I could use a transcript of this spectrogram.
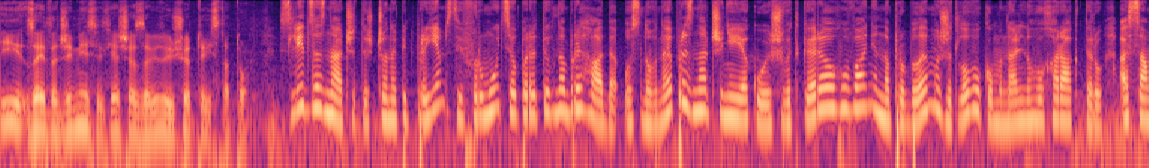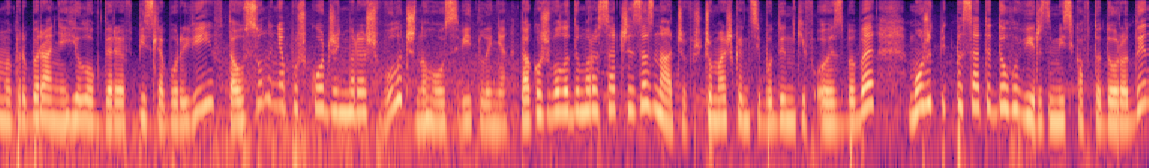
И за этот же месяц я сейчас завезу еще 300 тонн. Слід зазначити, що на підприємстві формується оперативна бригада, основне призначення якої швидке реагування на проблеми житлово-комунального характеру, а саме прибирання гілок дерев після буревіїв та усунення пошкоджень мереж вуличного освітлення. Також Володимир Осадчий зазначив, що мешканці будинків ОСББ можуть підписати договір з міськавтодор 1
